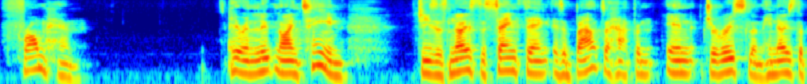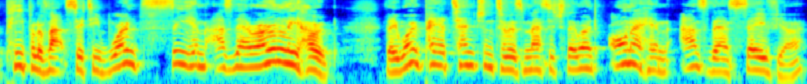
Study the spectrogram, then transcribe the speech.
from him. Here in Luke 19, Jesus knows the same thing is about to happen in Jerusalem. He knows the people of that city won't see him as their only hope. They won't pay attention to his message. They won't honor him as their savior.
